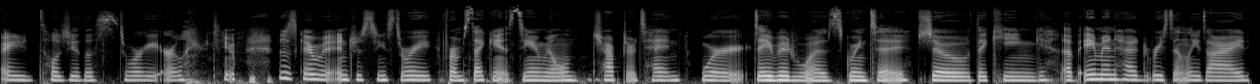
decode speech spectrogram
I told you this story earlier too. is kind of an interesting story from Second Samuel chapter ten, where David was going to show the king of Ammon had recently died,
